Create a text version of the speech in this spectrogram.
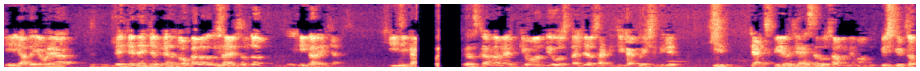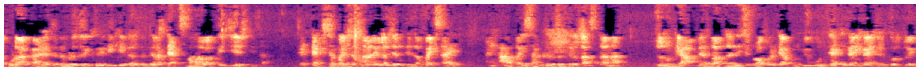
की आता एवढ्या त्यांच्या त्यांच्यातल्या लोकांना कसं आहे समजा ही करायच्या. ही जी काय खर्च करणार आहेत किंवा देवस्थानच्यासाठी जी काय पैसे दिलेत ही टॅक्स पेअर जे आहे सर्वसामान्य माणूस बिस्किटचा पुडा काढायचा तेवढं जरी खरेदी केलं तर त्याला टॅक्स भरावा लागते जीएसटीचा त्या टॅक्सच्या पैशातून आलेला जनतेचा पैसा आहे. आणि हा पैसा खर्च करत असताना जणू की आपल्याच बापजातीची प्रॉपर्टी आपण विकून त्या ठिकाणी काहीतरी करतोय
